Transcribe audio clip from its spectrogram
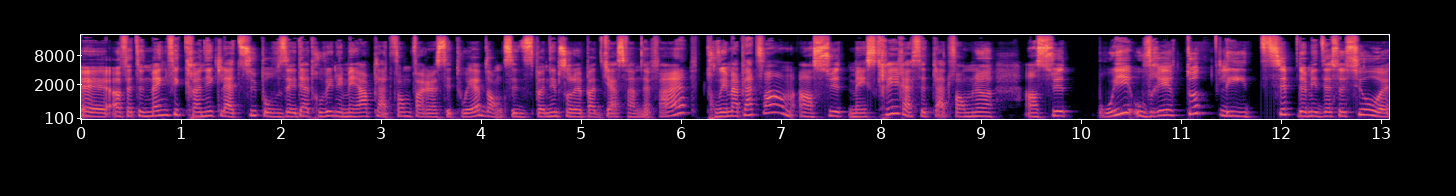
euh, a fait une magnifique chronique là-dessus pour vous aider à trouver les meilleures plateformes pour faire un site web. Donc, c'est disponible sur le podcast Femme de Fer. Trouver ma plateforme. Ensuite, m'inscrire à cette plateforme-là. Ensuite, oui, ouvrir tous les types de médias sociaux, euh,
